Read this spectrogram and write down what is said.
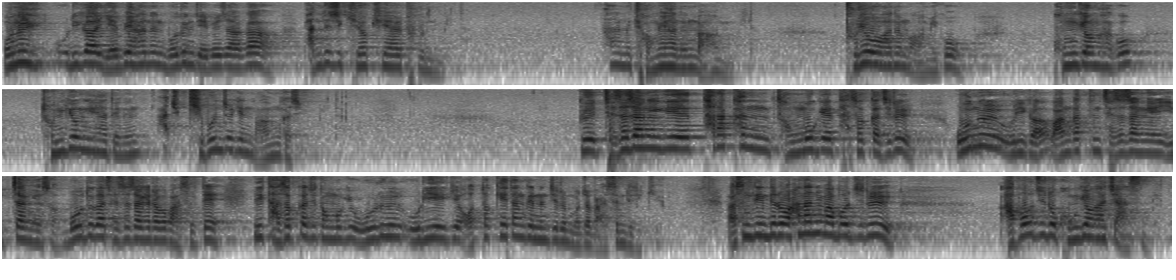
오늘 우리가 예배하는 모든 예배자가 반드시 기억해야 할 부분입니다. 하나님을 경외하는 마음입니다. 두려워하는 마음이고 공경하고 존경해야 되는 아주 기본적인 마음가짐입니다. 그 제사장에게 타락한 덕목의 다섯 가지를 오늘 우리가 왕 같은 제사장의 입장에서 모두가 제사장이라고 봤을 때 이 다섯 가지 덕목이 우리에게 어떻게 해당되는지를 먼저 말씀드릴게요. 말씀드린 대로 하나님 아버지를 아버지로 공경하지 않습니다.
